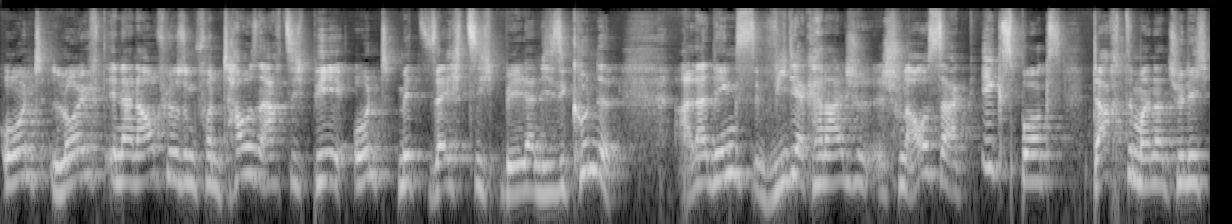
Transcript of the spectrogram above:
und läuft in einer Auflösung von 1080p und mit 60 Bildern die Sekunde. Allerdings, wie der Kanal schon aussagt, Xbox, dachte man natürlich,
